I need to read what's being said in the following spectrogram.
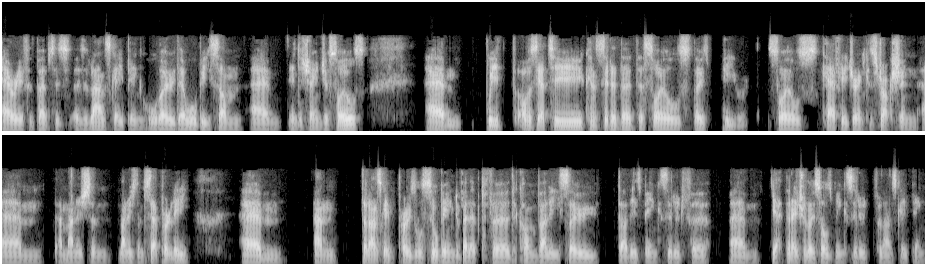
area for the purposes of landscaping, although there will be some um, interchange of soils. Um, we've obviously had to consider the, the soils, those peat soils carefully during construction um, and manage them manage them separately. Um, and the landscape proposal is still being developed for the Colne Valley, so that is being considered for um, yeah the nature of those soils being considered for landscaping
